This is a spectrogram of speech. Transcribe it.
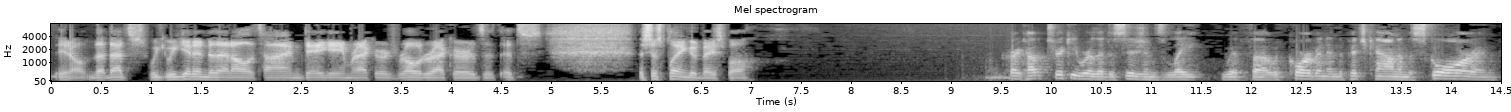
you know that that's we we get into that all the time. Day game records, road records. It, it's it's just playing good baseball. Craig, how tricky were the decisions late with uh, with Corbin and the pitch count and the score and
